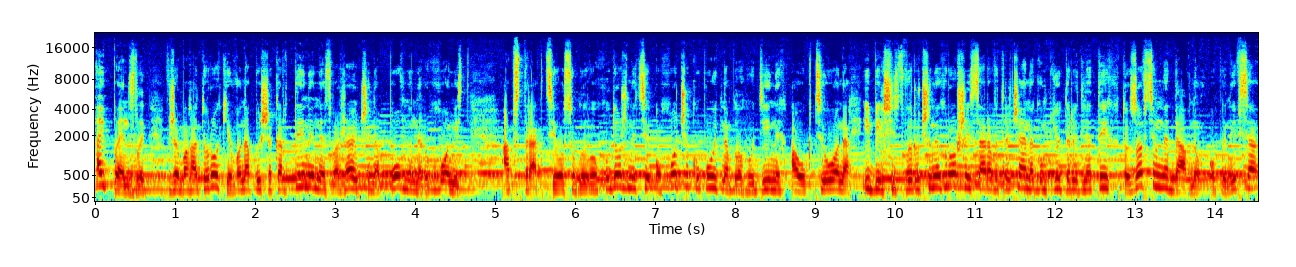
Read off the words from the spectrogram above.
а й пензлик. Вже багато років вона пише картини, незважаючи на повну нерухомість. Абстракції особливої художниці охоче купують на благодійних аукціонах. І більшість виручених грошей Сара витрачає на комп'ютери для тих, хто зовсім недавно опинився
